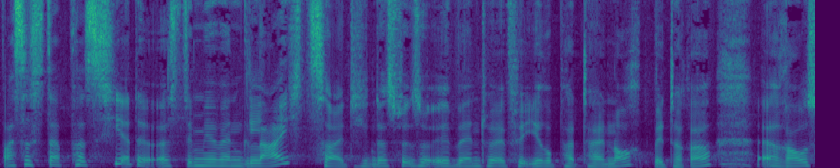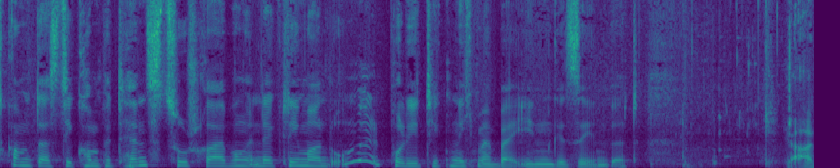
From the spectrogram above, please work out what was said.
Was ist da passiert, Herr Özdemir, wenn gleichzeitig, und das ist eventuell für Ihre Partei noch bitterer, herauskommt, dass die Kompetenzzuschreibung in der Klima- und Umweltpolitik nicht mehr bei Ihnen gesehen wird? Ja,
